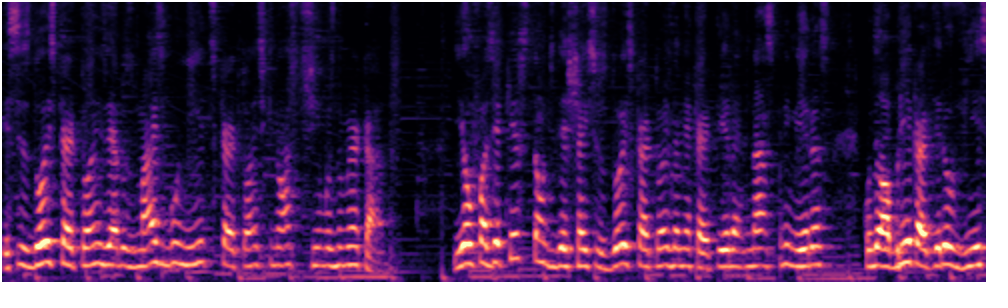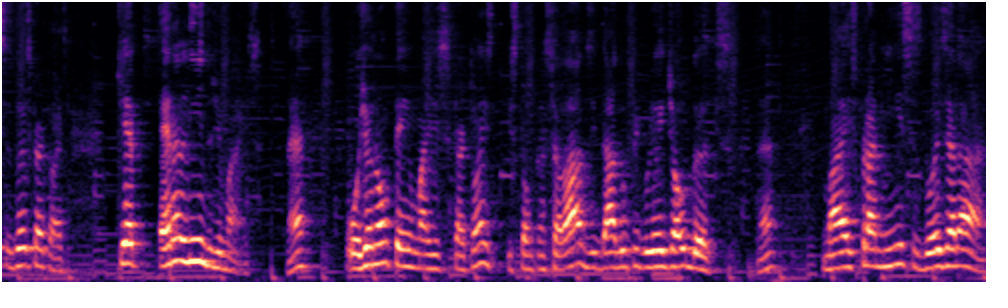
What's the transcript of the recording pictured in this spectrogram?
esses dois cartões eram os mais bonitos cartões que nós tínhamos no mercado. E eu fazia questão de deixar esses dois cartões na minha carteira nas primeiras, quando eu abri a carteira eu vi esses dois cartões, que é, era lindo demais, né? Hoje eu não tenho mais esses cartões, estão cancelados e dado upgrade ao Dux, né? Mas para mim esses dois era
